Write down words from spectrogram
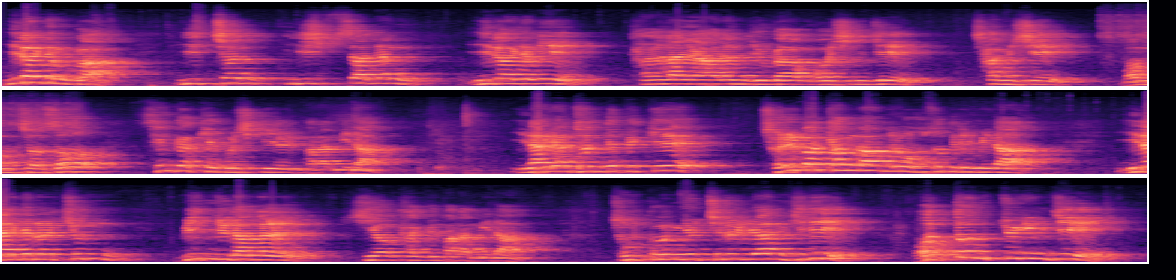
이낙연과 2024년 이낙연이 달라야 하는 이유가 무엇인지 잠시 멈춰서 생각해 보시길 바랍니다. 이낙연 전 대표께 절박한 마음으로 호소드립니다. 이낙연을 키운 민주당을 기억하길 바랍니다. 정권 교체를 위한 길이 어떤 쪽인지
